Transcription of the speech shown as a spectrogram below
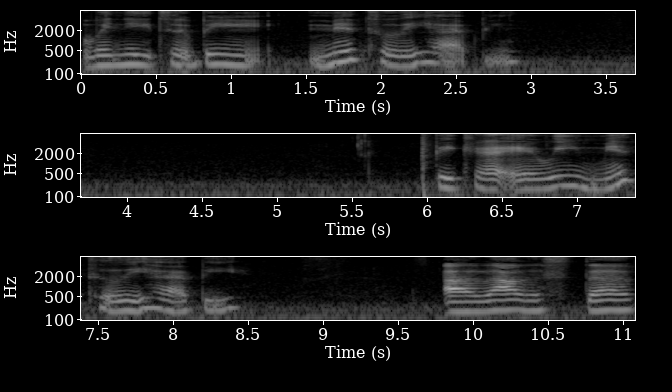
We need to be mentally happy. Because if we mentally happy, a lot of stuff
